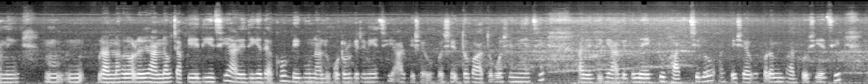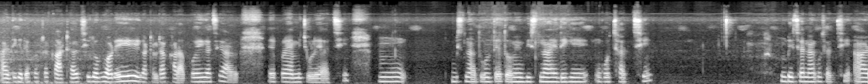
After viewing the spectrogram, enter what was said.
আমি রান্নাঘরে অলরেডি রান্নাও চাপিয়ে দিয়েছি। আর এদিকে দেখো, বেগুন, আলু, পটল কেটে নিয়েছি আর প্রেশার কুকার সেদ্ধ ভাতও বসে নিয়েছি। আর এদিকে আগের দিনে একটু ভাত ছিল, আর প্রেশার কুকারে আমি ভাত বসিয়েছি। আর এদিকে দেখো একটা কাঁঠাল ছিল ঘরে, এই কাঁঠালটা খারাপ হয়ে গেছে। আর এরপরে আমি চলে যাচ্ছি। বিছনা তুলতে তো আমি বিছনা এদিকে গোছাচ্ছি। বিছানা গোছাচ্ছি আর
